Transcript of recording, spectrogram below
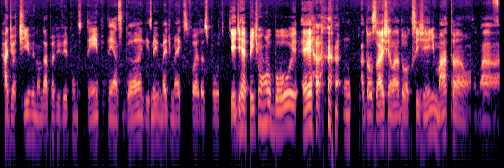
radioativo e não dá para viver por muito tempo. Tem as gangues, meio Mad Max fora das bolhas. E aí de repente um robô erra a dosagem lá do oxigênio mata a,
